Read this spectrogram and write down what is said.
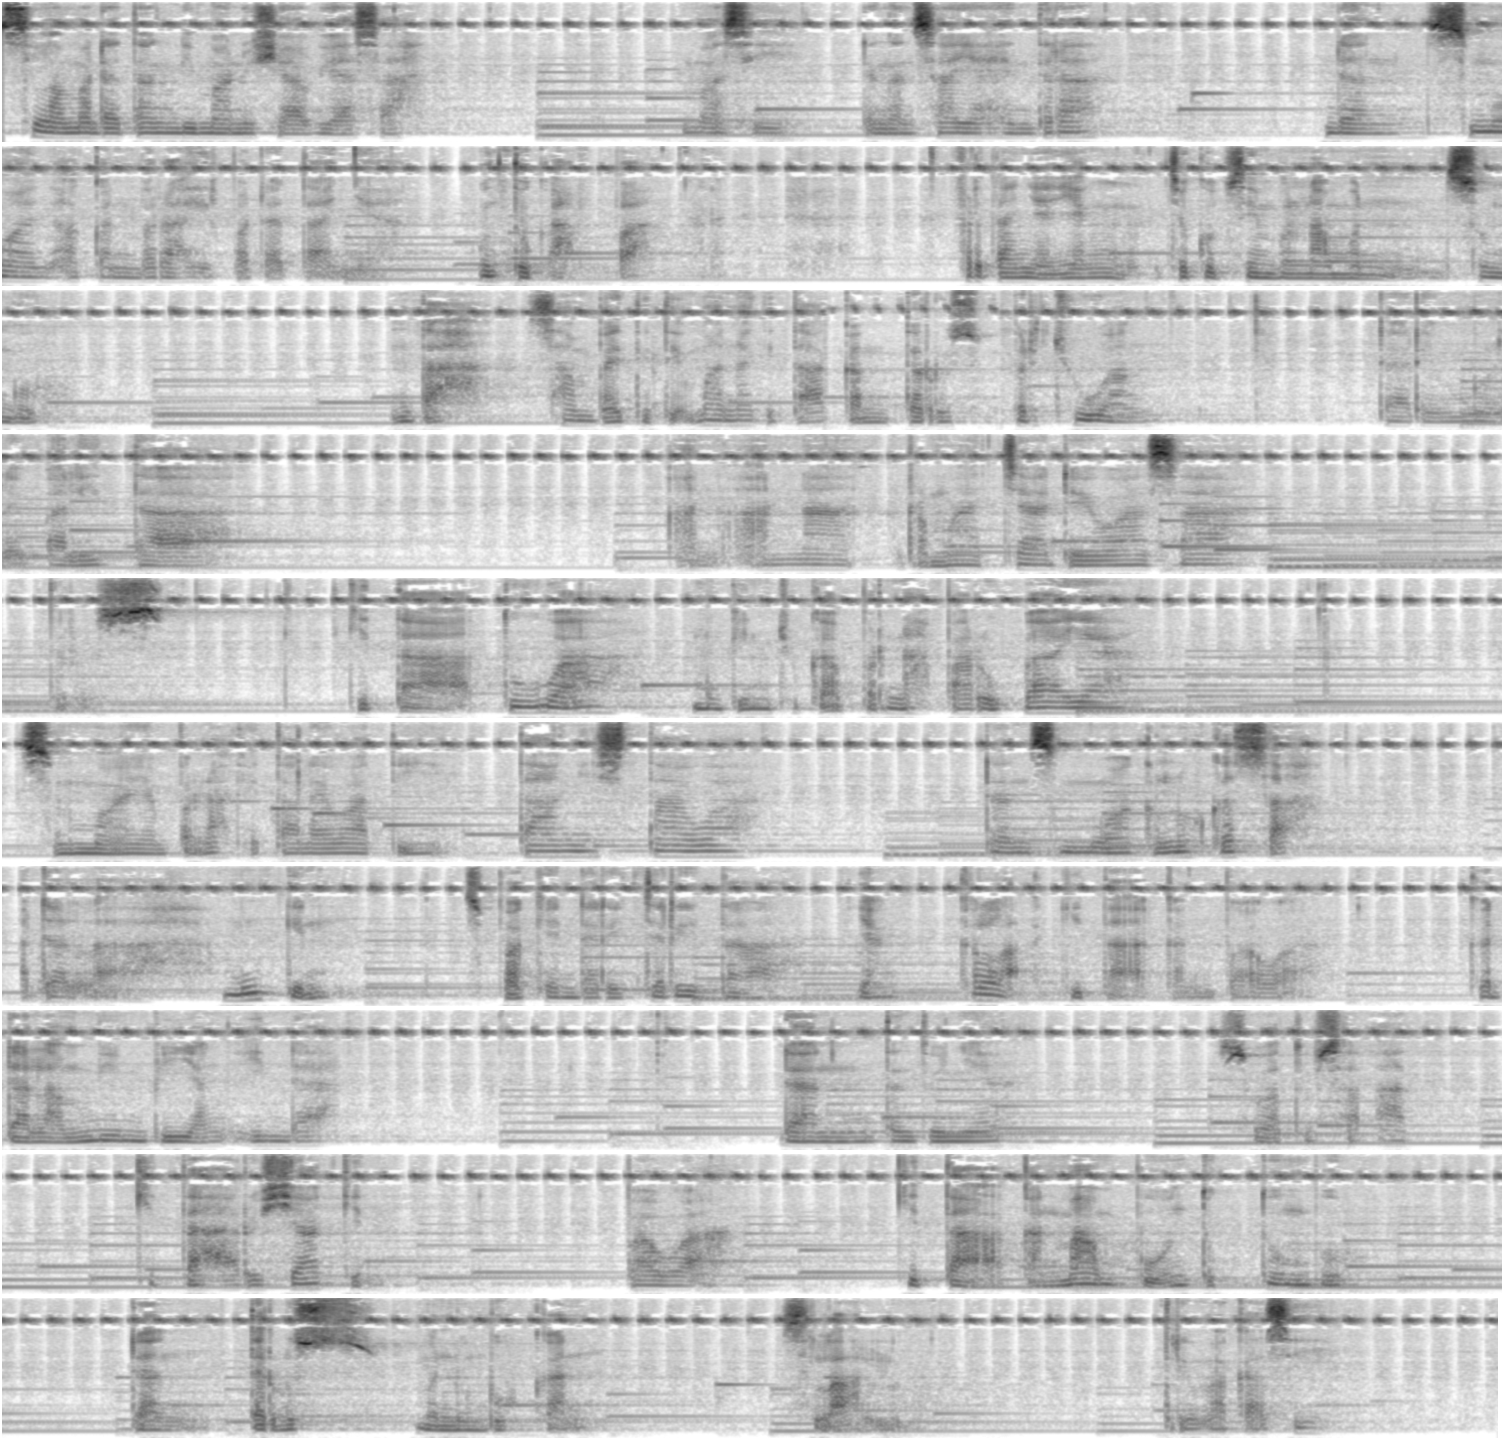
Selamat datang di manusia biasa. Masih dengan saya Hendra dan semua akan berakhir pada tanya untuk apa? Pertanyaan yang cukup simpel namun sungguh entah sampai titik mana kita akan terus berjuang dari mulai balita anak-anak, remaja, dewasa, terus kita tua, mungkin juga pernah paruh baya. Semua yang pernah kita lewati, tangis, tawa, dan semua keluh kesah adalah mungkin sebagian dari cerita yang kelak kita akan bawa ke dalam mimpi yang indah. Dan tentunya suatu saat kita harus yakin bahwa kita akan mampu untuk tumbuh dan terus menumbuhkan selalu. Terima kasih.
